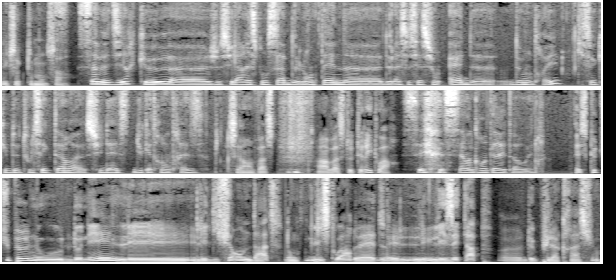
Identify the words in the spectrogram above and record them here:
exactement ça? Ça veut dire que euh, je suis la responsable de l'antenne euh, de l'association Aide de Montreuil, qui s'occupe de tout le secteur euh, sud-est du 93. C'est un vaste, un vaste territoire. C'est un grand territoire, oui. Est-ce que tu peux nous donner les, différentes dates, donc l'histoire de Aide, et les, les étapes euh, depuis la création?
